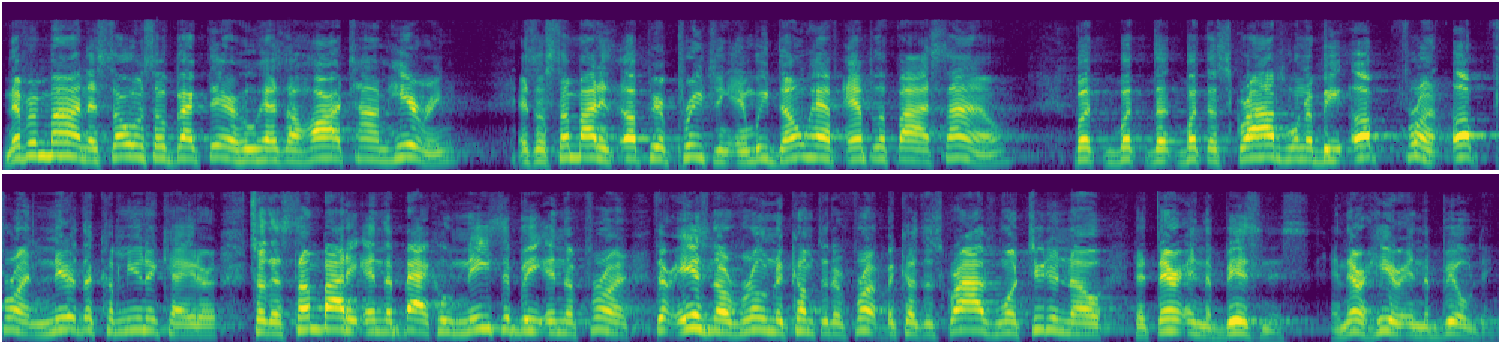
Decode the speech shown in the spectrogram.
Never mind that so and so back there who has a hard time hearing. And so somebody's up here preaching and we don't have amplified sound. But, but, the, but the scribes want to be up front, up front, near the communicator, so that somebody in the back who needs to be in the front, there is no room to come to the front because the scribes want you to know that they're in the business and they're here in the building.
